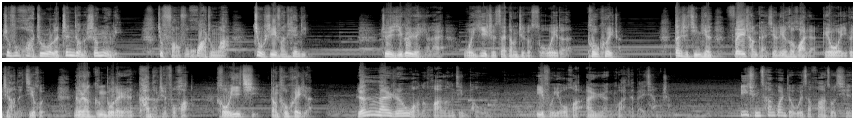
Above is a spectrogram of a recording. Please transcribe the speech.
这幅画注入了真正的生命力，就仿佛画中啊就是一番天地。这一个月以来，我一直在当这个所谓的偷窥者，但是今天非常感谢联合画展给我一个这样的机会，能让更多的人看到这幅画，和我一起当偷窥者。人来人往的画廊尽头，一幅油画安然挂在白墙上。一群参观者围在画作前，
